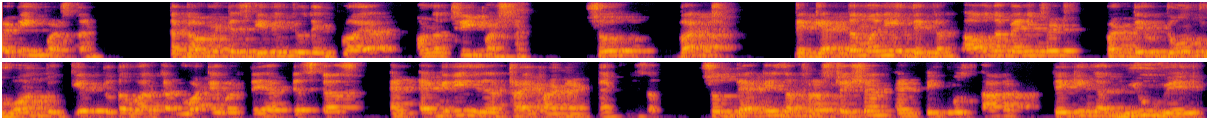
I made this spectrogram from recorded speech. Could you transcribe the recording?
at 13%, the government is giving to the employer on a 3%. So, but they get the money, they get all the benefits, but they don't want to give to the worker whatever they have discussed and agree in a tripartite mechanism. So that is a frustration and people are taking a new way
